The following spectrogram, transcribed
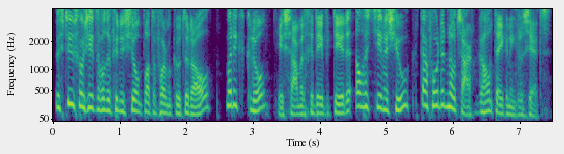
Bestuursvoorzitter van de Venetian Platform Cultureel, Marieke Knol, heeft samen met de gedeputeerde Elvis Tjenesjoe daarvoor de noodzakelijke handtekening gezet.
